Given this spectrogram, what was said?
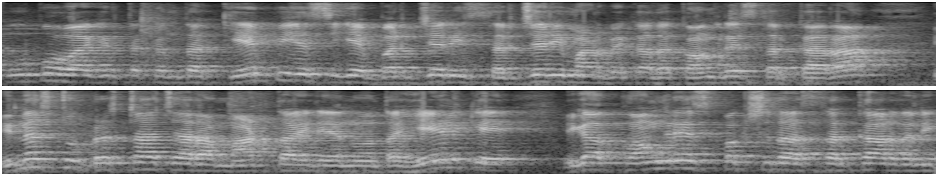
ಕೂಪವಾಗಿರ್ತಕ್ಕಂಥ ಕೆ ಪಿ ಎಸ್ ಸಿಗೆ ಭರ್ಜರಿ, ಸರ್ಜರಿ ಮಾಡಬೇಕಾದ ಕಾಂಗ್ರೆಸ್ ಸರ್ಕಾರ ಇನ್ನಷ್ಟು ಭ್ರಷ್ಟಾಚಾರ ಮಾಡ್ತಾ ಇದೆ ಅನ್ನುವಂಥ ಹೇಳಿಕೆ ಈಗ ಕಾಂಗ್ರೆಸ್ ಪಕ್ಷದ ಸರ್ಕಾರದಲ್ಲಿ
